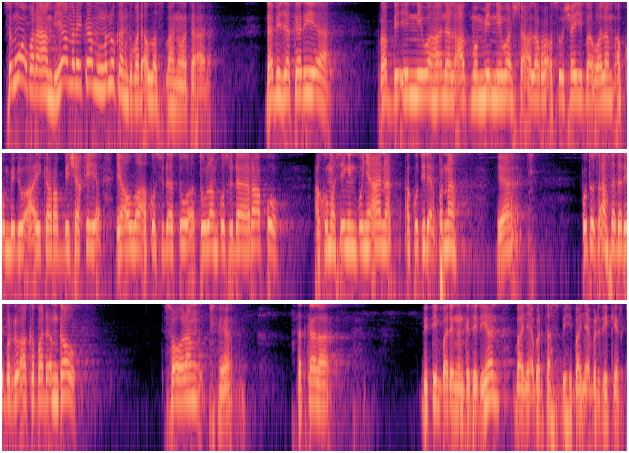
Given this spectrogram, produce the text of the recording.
Semua para anbiya mereka mengeluhkan kepada Allah Subhanahu wa taala. Nabi Zakaria Rabbi inni wahana al-'azmu minni washta'ala ar-ra'su syaiba wa lam akum bi du'aika rabbi syaqiyya. Ya Allah, aku sudah tua, tulangku sudah rapuh. Aku masih ingin punya anak. Aku tidak pernah ya putus asa dari berdoa kepada Engkau. Seorang ya tatkala ditimpa dengan kesedihan, banyak bertasbih, banyak berzikir.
